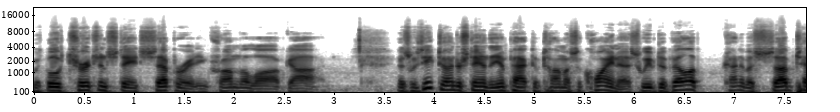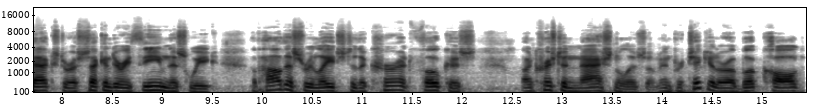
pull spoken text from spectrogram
with both church and state separating from the law of God. As we seek to understand the impact of Thomas Aquinas, we've developed kind of a subtext or a secondary theme this week of how this relates to the current focus on Christian nationalism, in particular, a book called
